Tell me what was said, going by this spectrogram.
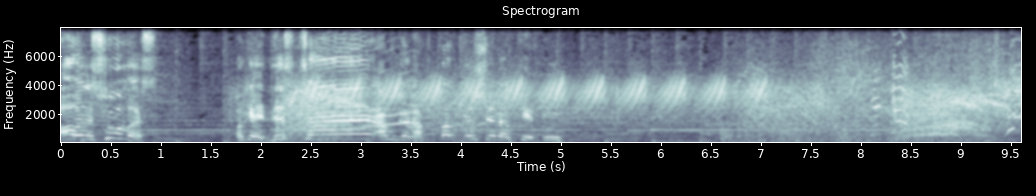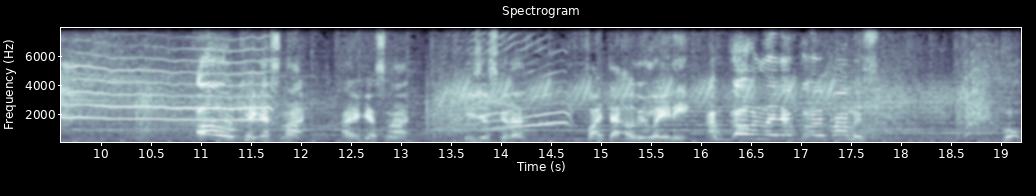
Oh, there's two of us. Okay, this time I'm gonna fuck your shit up, Kid Buu. Oh, okay, guess not. I guess not. He's just gonna fight that other lady. I'm going, lady. I'm going. I promise. Whoa.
